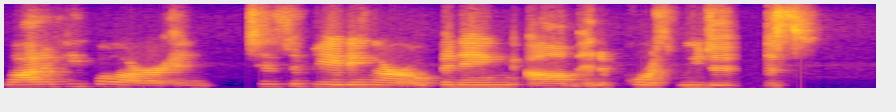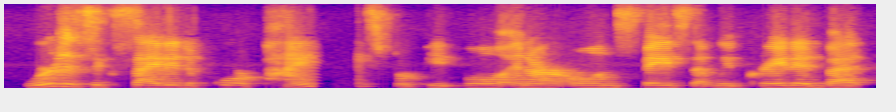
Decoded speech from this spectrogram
a lot of people are anticipating our opening, um, and of course, we just we're just excited to pour pints for people in our own space that we've created. But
